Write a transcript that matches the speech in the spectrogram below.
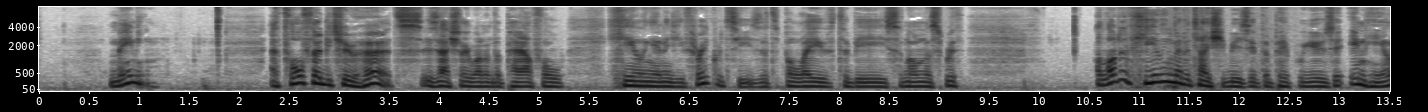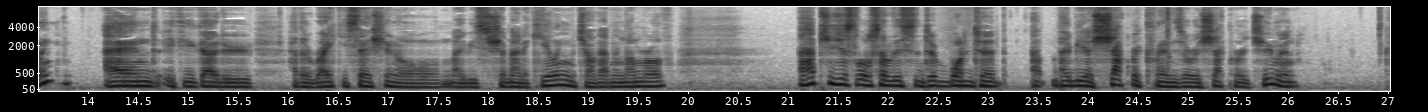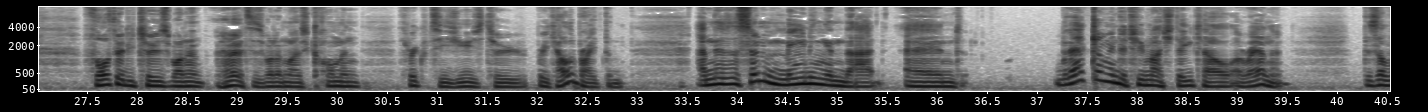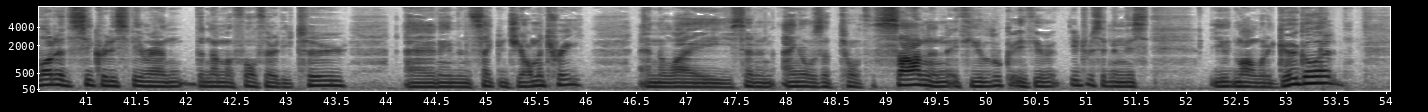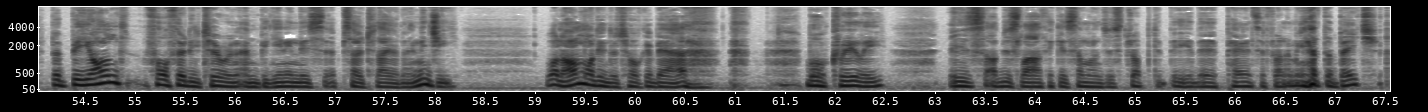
meaning. At 432 hertz is actually one of the powerful healing energy frequencies that's believed to be synonymous with a lot of healing meditation music that people use in healing. And if you go to have a Reiki session or maybe shamanic healing, which I've had a number of, perhaps you just also listen to wanting to uh, maybe a chakra cleanse or a chakra attunement, 432 is one of hertz is one of the most common frequencies used to recalibrate them. And there's a certain meaning in that, and without going into too much detail around it, there's a lot of synchronicity around the number 432 and in sacred geometry and the way certain angles are towards the sun. And if you look, if you're interested in this, you might want to Google it. But beyond 432 and, and beginning this episode today on energy, what I'm wanting to talk about more clearly is I'm just laughing because someone just dropped the, their pants in front of me at the beach.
